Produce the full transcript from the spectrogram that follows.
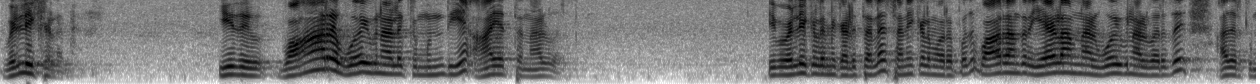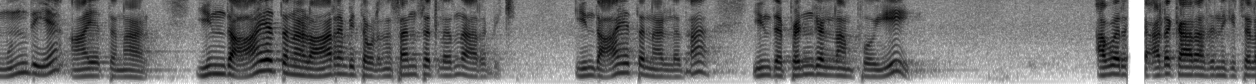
வெள்ளிக்கிழமை. இது வார ஓய்வு நாளுக்கு முந்தைய ஆயத்த நாள் வருது இப்போ வெள்ளிக்கிழமைக்கு அடுத்தால சனிக்கிழமை வரப்போது வாராந்திர ஏழாம் நாள் ஓய்வு நாள் வருது. அதற்கு முந்தைய ஆயத்த நாள். இந்த ஆயத்த நாள் ஆரம்பித்த உடனே சன்செட்லேருந்து ஆரம்பிக்கும். இந்த ஆயத்த நாளில் தான் இந்த பெண்கள்லாம் போய் அவர் அடக்க ஆராதனைக்கு சில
